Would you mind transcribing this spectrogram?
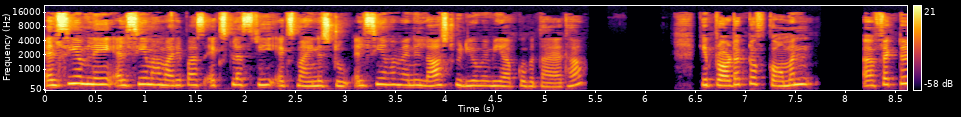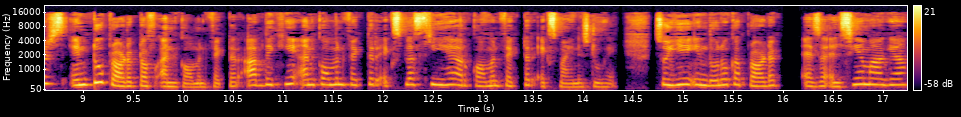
LCM लें एलसीएम हमारे पास x plus three x minus two LCM मैंने लास्ट वीडियो में भी आपको बताया था कि product of common factors into product of uncommon factor आप देखिए uncommon factor x plus three है और common factor x minus two है। सो so, ये इन दोनों का प्रोडक्ट एज अ एलसीएम आ गया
